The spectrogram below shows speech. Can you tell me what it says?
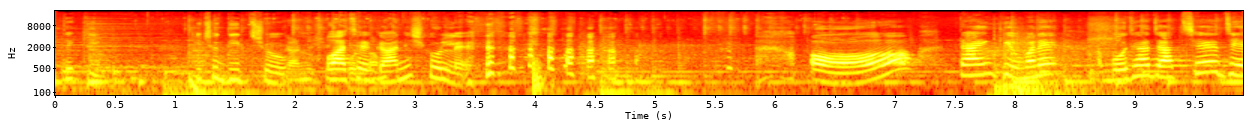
এটা কি? কিছু দিচ্ছ? Garnishing ও আচ্ছা করলাম। গার্নিশ করলে। ও থ্যাংক ইউ মানে বোঝা যাচ্ছে যে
